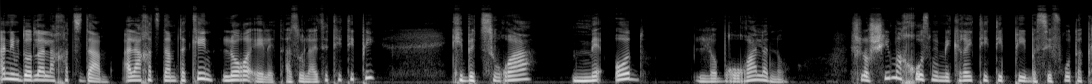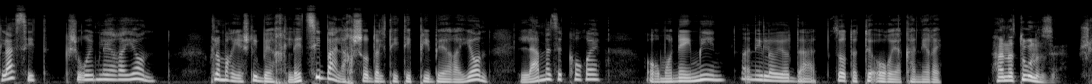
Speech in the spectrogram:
אני אמדוד לה לחץ דם. הלחץ דם תקין, לא רעלת. אז אולי זה TTP. כי בצורה מאוד לא ברורה לנו, 30% ממקרי TTP בספרות הקלאסית קשורים להיריון. כלומר, יש לי בהחלט סיבה לחשוד על TTP בהיריון. למה זה קורה? הורמוני מין? אני לא יודעת. זאת התיאוריה כנראה. הנתון הזה, 30%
